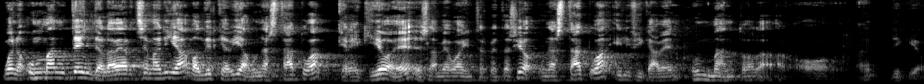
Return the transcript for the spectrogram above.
Bueno, un mantell de la Verge Maria vol dir que havia una estàtua, crec jo, eh, és la meva interpretació, una estàtua i li ficaven un manto, a la, o, eh, dic jo.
